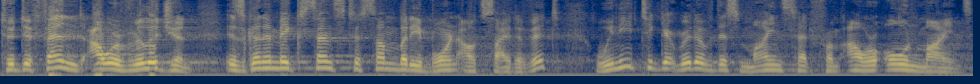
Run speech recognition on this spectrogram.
to defend our religion is going to make sense to somebody born outside of it, we need to get rid of this mindset from our own minds.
